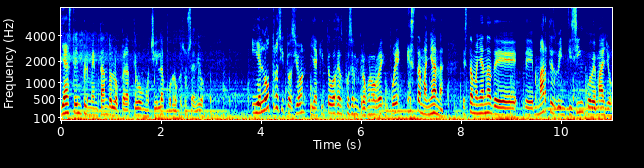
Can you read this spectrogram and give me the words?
Ya está implementando el operativo Mochila por lo que sucedió. Y el otra situación, y aquí te voy a dejar después el micrófono, Rey, fue esta mañana, esta mañana de, de martes 25 de mayo,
